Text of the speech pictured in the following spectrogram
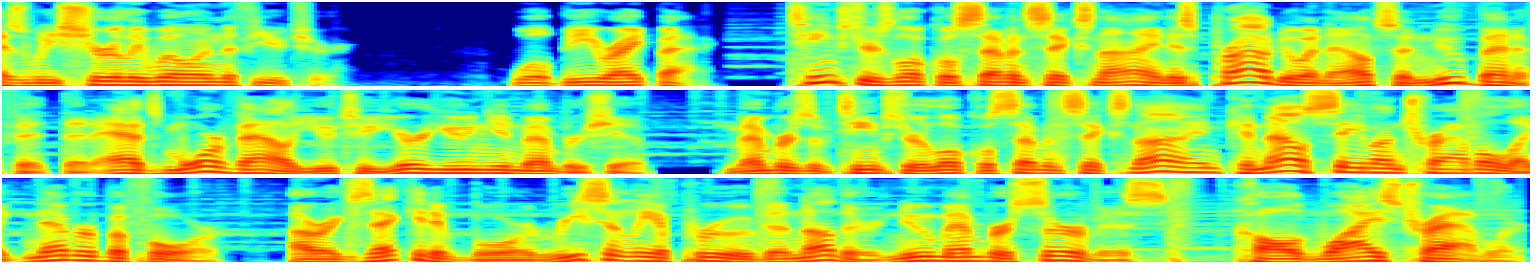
as we surely will in the future. We'll be right back. Teamsters Local 769 is proud to announce a new benefit that adds more value to your union membership. Members of Teamster Local 769 can now save on travel like never before. Our executive board recently approved another new member service called Wise Traveler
